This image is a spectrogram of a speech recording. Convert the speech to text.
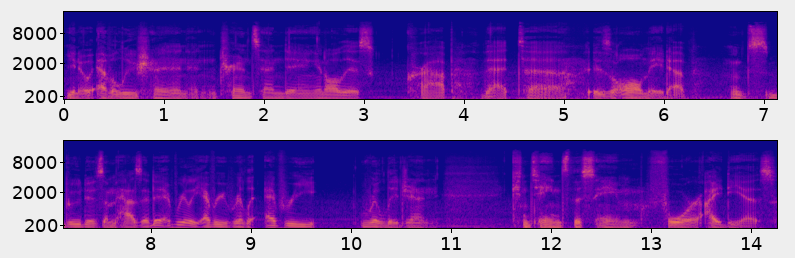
you know, evolution and transcending and all this crap that uh, is all made up. It's, Buddhism has it. really, every every religion contains the same four ideas,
